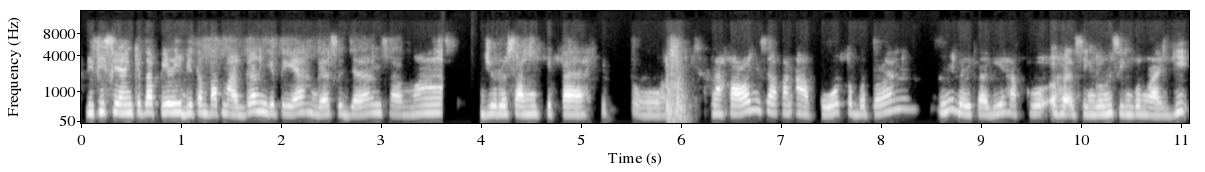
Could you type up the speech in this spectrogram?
divisi yang kita pilih di tempat magang gitu ya nggak sejalan sama jurusan kita gitu. Nah kalau misalkan aku kebetulan ini balik lagi aku singgung-singgung lagi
